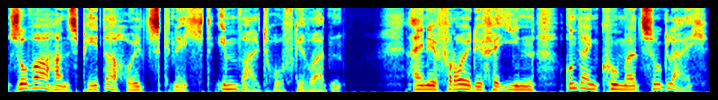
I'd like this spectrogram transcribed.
So war Hans-Peter Holzknecht im Waldhof geworden. Eine Freude für ihn und ein Kummer zugleich.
